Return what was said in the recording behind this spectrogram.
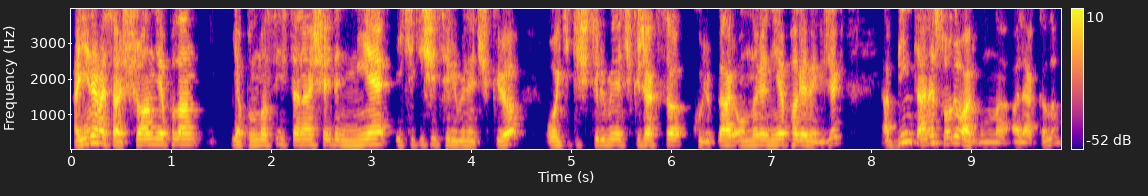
Ha yine mesela şu an yapılan yapılması istenen şeyde niye 2 kişi tribüne çıkıyor? O 2 kişi tribüne çıkacaksa kulüpler onlara niye para verecek? Ya bin tane soru var bununla alakalı.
